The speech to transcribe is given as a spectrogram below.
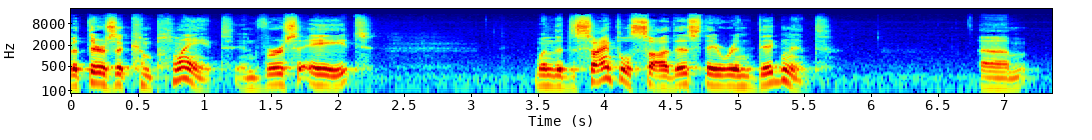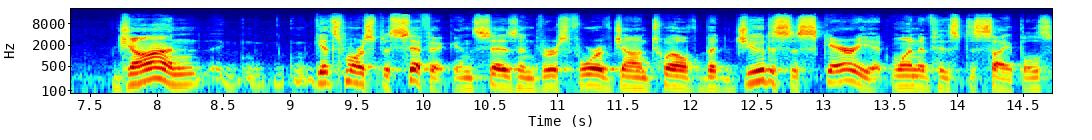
But there's a complaint in verse 8. When the disciples saw this, they were indignant. Um, John gets more specific and says in verse 4 of John 12, But Judas Iscariot, one of his disciples,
